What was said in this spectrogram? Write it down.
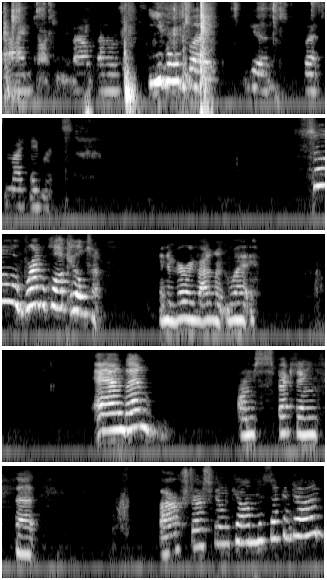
that I'm talking about. That was evil but good. But my favorites. So Brambleclaw killed him in a very violent way. And then I'm suspecting that Firestar's gonna come the second time.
